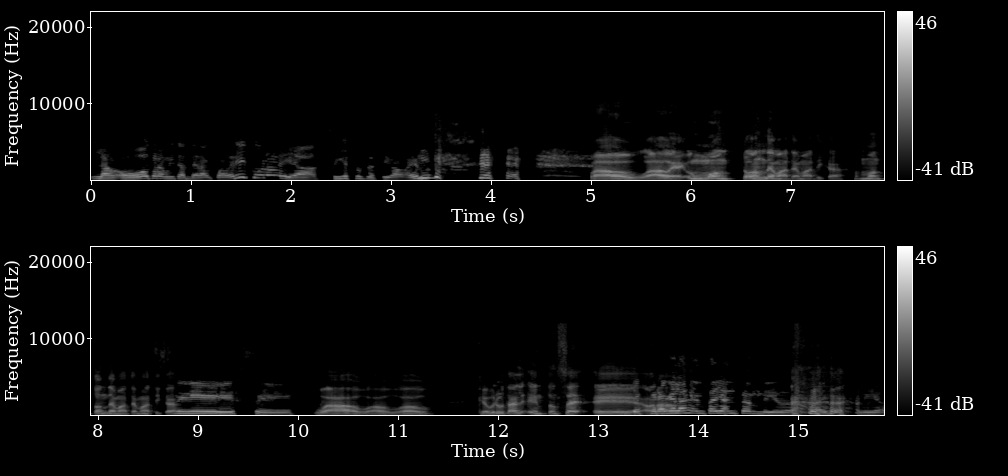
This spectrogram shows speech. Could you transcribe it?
la otra mitad de la cuadrícula y así sucesivamente. Wow, wow, un montón de matemáticas, un montón de matemáticas. Sí, sí. Wow, wow, wow. Qué brutal. Entonces, eh, yo espero que la gente haya entendido. Ay, Dios mío.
